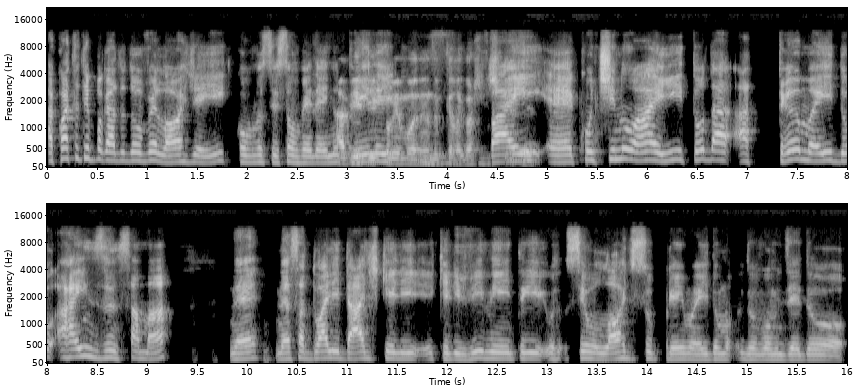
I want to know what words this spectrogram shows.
a quarta temporada do Overlord aí, como vocês estão vendo aí no A Vivi trailer, comemorando porque ela gosta de vai é, continuar aí toda a trama aí do Ainzan Sama, né? Nessa dualidade que ele, que ele vive entre o seu Lorde Supremo aí, do, do, vamos dizer, do,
